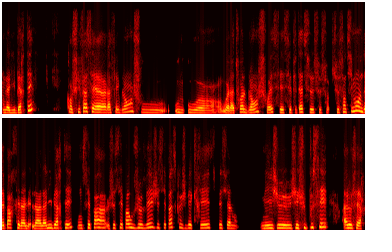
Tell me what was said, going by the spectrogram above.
La liberté. Quand je suis face à la feuille blanche ou, ou, ou, euh, à la toile blanche, ouais, c'est peut-être ce, ce, sentiment au départ, c'est la, la, liberté. On sait pas, je sais pas où je vais, je sais pas ce que je vais créer spécialement, mais je, je suis poussée à le faire.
